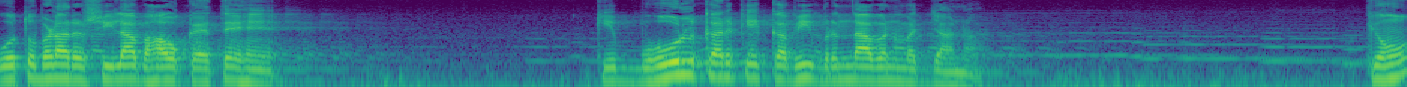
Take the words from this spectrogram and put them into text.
वो तो बड़ा रसीला भाव कहते हैं कि भूल करके कभी वृंदावन मत जाना। क्यों?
